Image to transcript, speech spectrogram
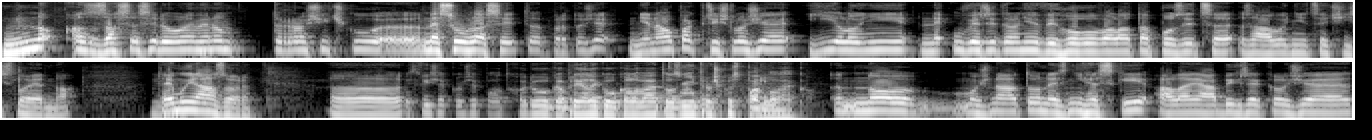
No a zase si dovolím jenom trošičku eh, nesouhlasit, protože mně naopak přišlo, že jí loni neuvěřitelně vyhovovala ta pozice závodnice číslo jedna. To je hmm. můj názor. Uh, Myslíš, jako, že po odchodu Gabriely Koukalové to z ní trošku spadlo? Jako? No, možná to nezní hezky, ale já bych řekl, že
